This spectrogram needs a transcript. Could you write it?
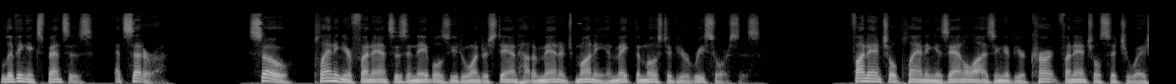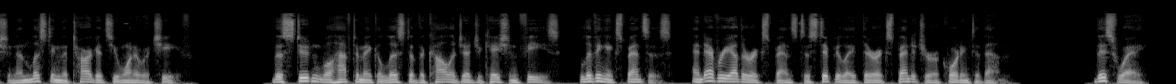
living expenses, etc. So, planning your finances enables you to understand how to manage money and make the most of your resources. Financial planning is analyzing of your current financial situation and listing the targets you want to achieve. The student will have to make a list of the college education fees, living expenses, and every other expense to stipulate their expenditure according to them. This way,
